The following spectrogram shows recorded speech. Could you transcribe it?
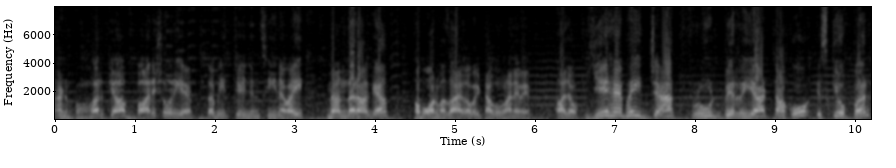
एंड बाहर क्या बारिश हो रही है, तभी चेंज इन सीन है भाई। मैं अंदर आ गया, अब और मज़ा आएगा भाई टाको खाने में। आ जाओ। ये है भाई जैक फ्रूट बिर या टाको इसके ऊपर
